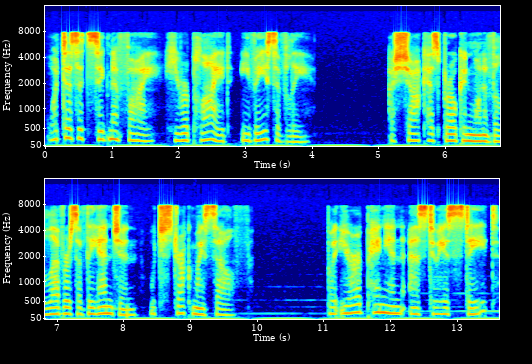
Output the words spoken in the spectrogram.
What does it signify? He replied evasively. A shock has broken one of the levers of the engine, which struck myself. But your opinion as to his state?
